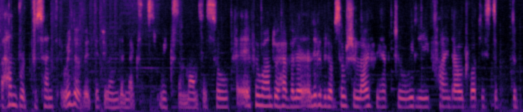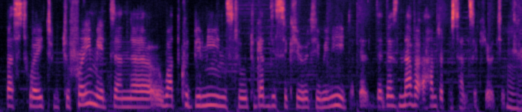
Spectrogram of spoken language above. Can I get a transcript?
100% rid of it during the next weeks and months. So, if we want to have a, a, little bit of social life, we have to really find out what is the, the best way to, to frame it and uh, what could be means to, to get this security we need. There's never 100% security. Mm-hmm.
